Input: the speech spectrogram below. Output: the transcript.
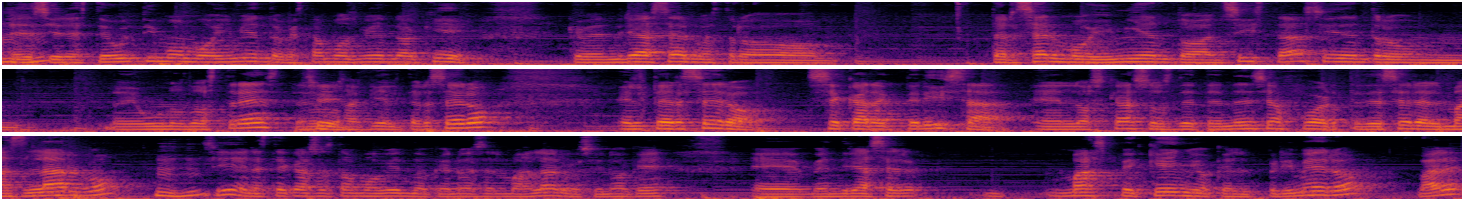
Es decir, este último movimiento que estamos viendo aquí, que vendría a ser nuestro tercer movimiento alcista, ¿sí? dentro de 1, 2, 3, tenemos aquí el tercero. El tercero se caracteriza en los casos de tendencia fuerte de ser el más largo. ¿sí? En este caso estamos viendo que no es el más largo, sino que eh, vendría a ser más pequeño que el primero. ¿vale?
